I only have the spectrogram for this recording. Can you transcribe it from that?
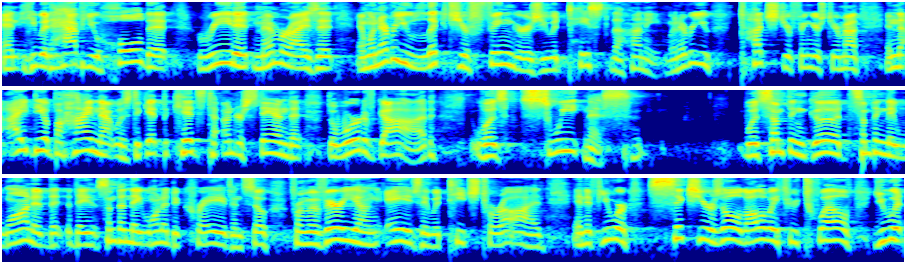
and he would have you hold it, read it, memorize it, and whenever you licked your fingers, you would taste the honey. Whenever you touched your fingers to your mouth. And the idea behind that was to get the kids to understand that the Word of God was sweetness, was something good, something they wanted, they, something they wanted to crave. And so from a very young age, they would teach Torah. And, and if you were six years old, all the way through 12, you would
